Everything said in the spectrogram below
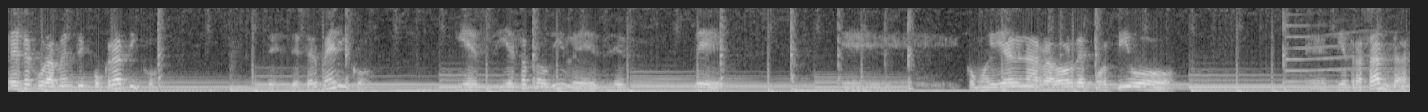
ese juramento hipocrático de, ser médico. Y es, y es aplaudible, es, es de como diría el narrador deportivo eh, Pietrasanta,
